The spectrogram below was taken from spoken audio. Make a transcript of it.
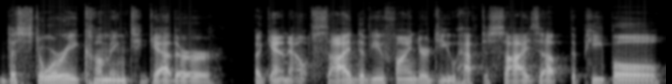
the story coming together again outside the viewfinder? Do you have to size up the people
